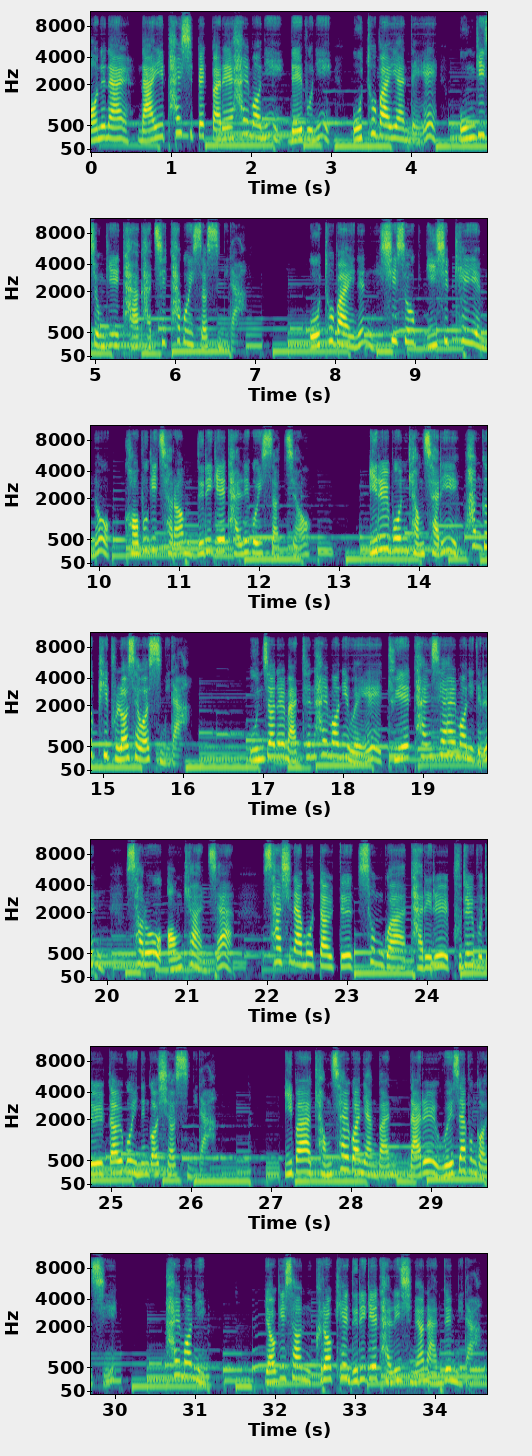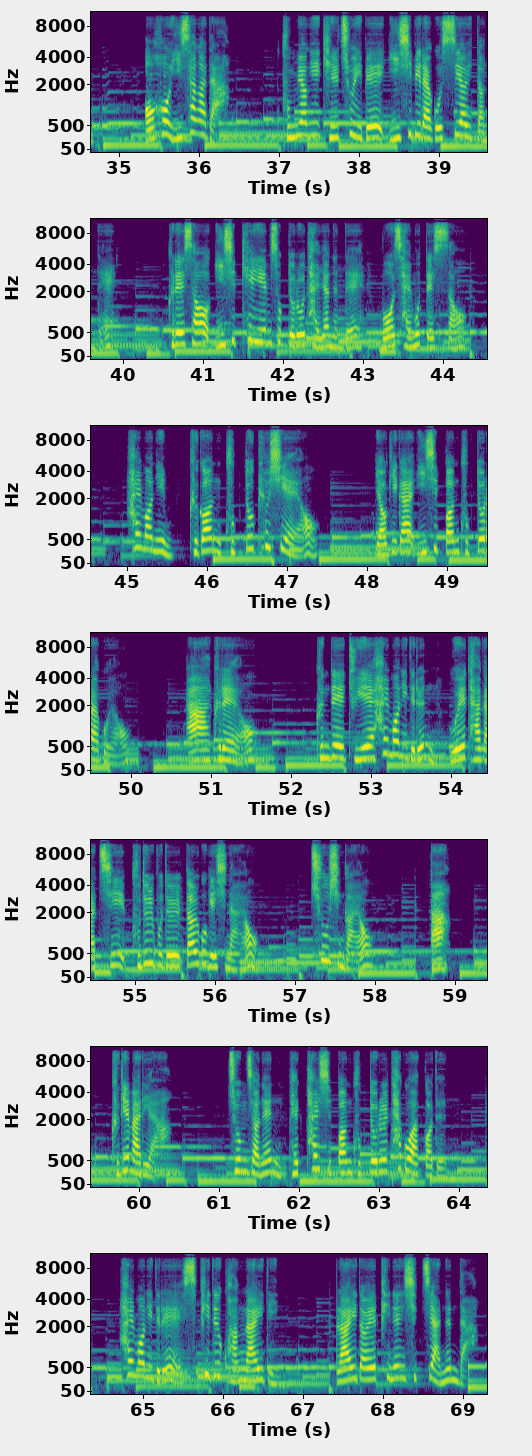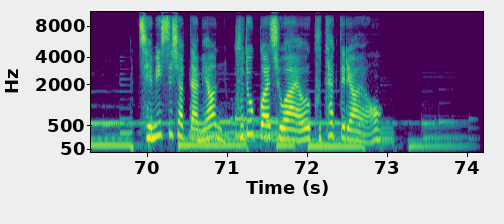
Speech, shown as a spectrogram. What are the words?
어느 날 나이 80백발의 할머니 네 분이 오토바이 한 대에 옹기종기 다 같이 타고 있었습니다. 오토바이는 시속 20km로 거북이처럼 느리게 달리고 있었죠. 이를 본 경찰이 황급히 불러 세웠습니다. 운전을 맡은 할머니 외에 뒤에 탄 세 할머니들은 서로 엉켜 앉아 사시나무 떨듯 손과 다리를 부들부들 떨고 있는 것이었습니다. 이봐 경찰관 양반 나를 왜 잡은 거지? 할머님 여기선 그렇게 느리게 달리시면 안 됩니다. 어허 이상하다. 분명히 길 초입에 20이라고 쓰여 있던데. 그래서 20km 속도로 달렸는데 뭐 잘못됐어? 할머님, 그건 국도 표시예요. 여기가 20번 국도라고요. 아, 그래요. 근데 뒤에 할머니들은 왜 다 같이 부들부들 떨고 계시나요? 추우신가요? 아, 그게 말이야. 좀 전엔 180번 국도를 타고 왔거든. 할머니들의 스피드 광 라이딩. 라이더의 피는 식지 않는다. 재밌으셨다면 구독과 좋아요 부탁드려요.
